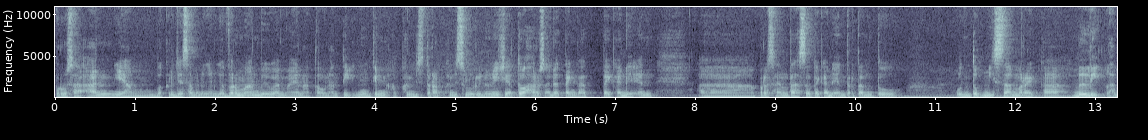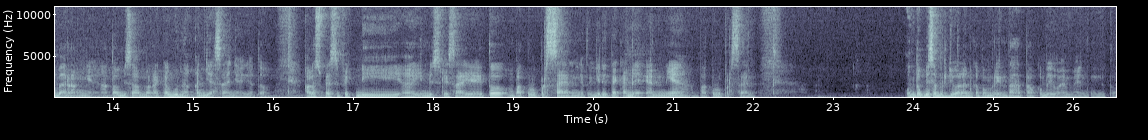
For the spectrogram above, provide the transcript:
perusahaan yang bekerja sama dengan government, BUMN atau nanti mungkin akan diterapkan di seluruh Indonesia tuh harus ada tingkat TKDN uh, persentase TKDN tertentu untuk bisa mereka beli lah barangnya atau bisa mereka gunakan jasanya gitu. Kalau spesifik di uh, industri saya itu 40% gitu. Jadi TKDN-nya 40%. Untuk bisa berjualan ke pemerintah atau ke BUMN gitu.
